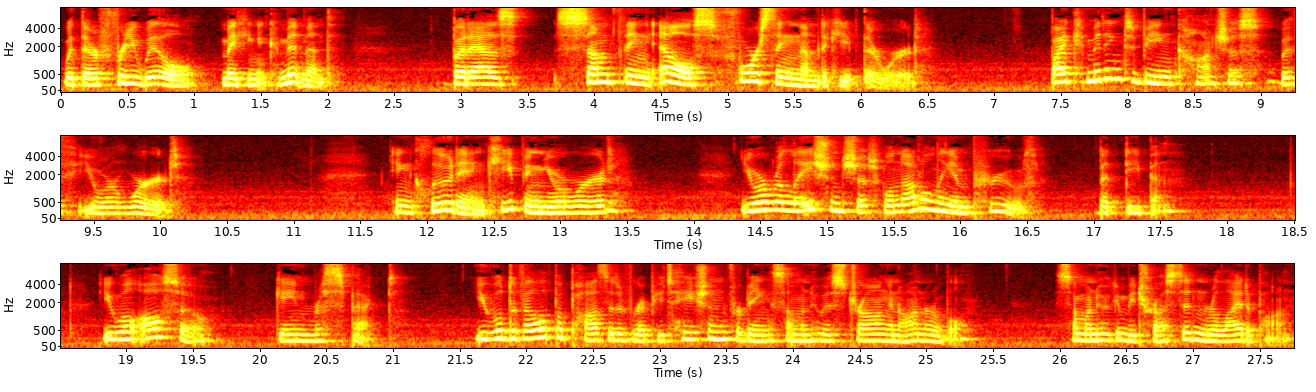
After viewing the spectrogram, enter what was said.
with their free will making a commitment, but as something else forcing them to keep their word. By committing to being conscious with your word, including keeping your word, your relationships will not only improve, but deepen. You will also gain respect. You will develop a positive reputation for being someone who is strong and honorable someone who can be trusted and relied upon.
